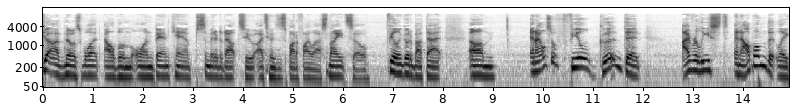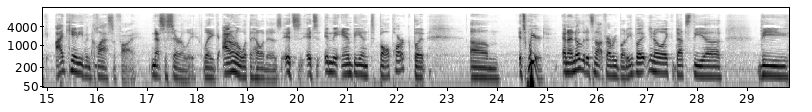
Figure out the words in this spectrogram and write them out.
God knows what album on Bandcamp. Submitted it out to iTunes and Spotify last night, so feeling good about that. Um, and I also feel good that I released an album that like I can't even classify necessarily. Like I don't know what the hell it is. It's it's in the ambient ballpark, but um it's weird. And I know that it's not for everybody, but you know like that's the uh the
